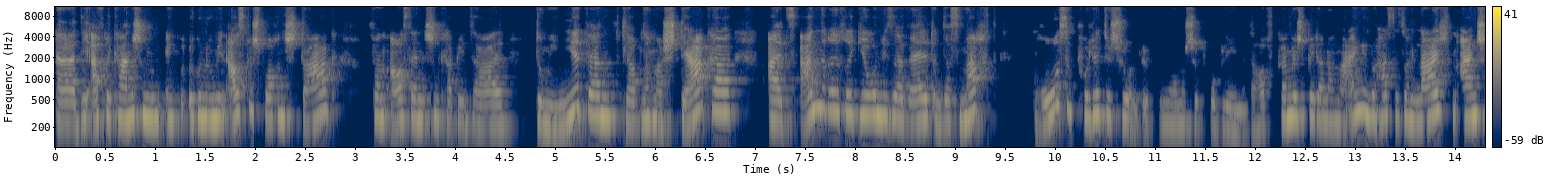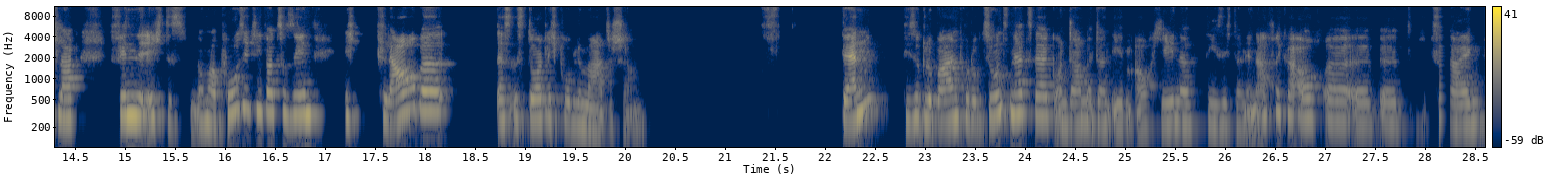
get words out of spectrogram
äh, die afrikanischen Ökonomien ausgesprochen stark vom ausländischen Kapital dominiert werden. Ich glaube, nochmal stärker als andere Regionen dieser Welt. Und das macht große politische und ökonomische Probleme. Darauf können wir später nochmal eingehen. Du hast jetzt so einen leichten Einschlag, finde ich, das nochmal positiver zu sehen. Ich glaube, das ist deutlich problematischer. Denn diese globalen Produktionsnetzwerke und damit dann eben auch jene, die sich dann in Afrika auch äh, äh, zeigen,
